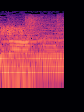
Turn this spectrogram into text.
Hold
